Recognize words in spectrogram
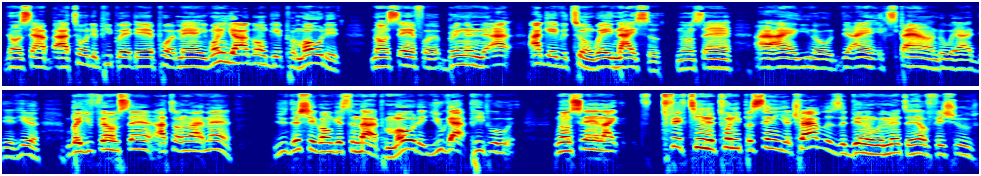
You know what I'm saying? I, I, told the people at the airport, man, one of y'all gonna get promoted. You know what I'm saying? For bringing, I, I gave it to him way nicer. You know what I'm saying? I, I, you know, I ain't expound the way I did here. But you feel what I'm saying? I told him like, man, you this shit gonna get somebody promoted. You got people, know what I'm saying? Like 15 to 20% of your travelers are dealing with mental health issues.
